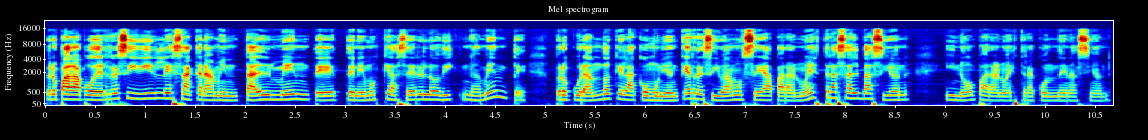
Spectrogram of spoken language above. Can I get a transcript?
Pero para poder recibirle sacramentalmente tenemos que hacerlo dignamente, procurando que la comunión que recibamos sea para nuestra salvación y no para nuestra condenación.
